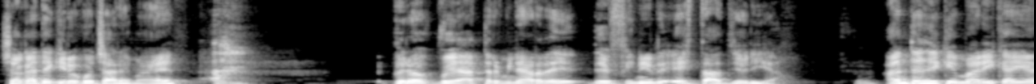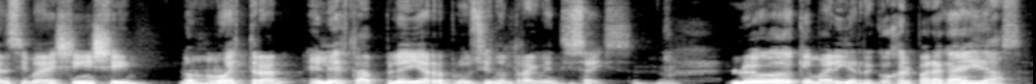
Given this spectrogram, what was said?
Yo acá te quiero escuchar, Emma, ¿eh? Pero voy a terminar de definir esta teoría. Antes de que Marie caiga encima de Shinji, nos muestran el Star Player reproduciendo el track 26. Ujú. Luego de que Marie recoge el paracaídas,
